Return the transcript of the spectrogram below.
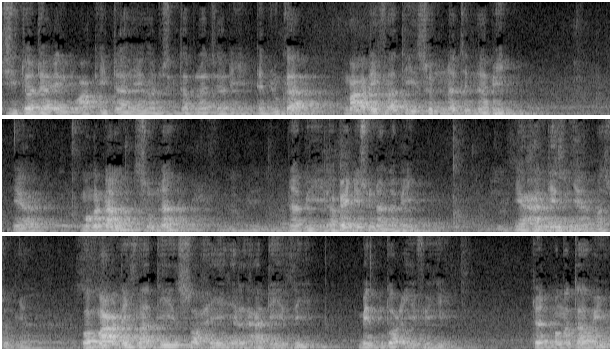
Di situ ada ilmu akidah yang harus kita pelajari dan juga ma'rifati sunnatin nabi. Ya, mengenal sunnah Nabi. Apa ini sunnah Nabi? Ya hadisnya maksudnya. Wa ma'rifati sahihil hadithi min dha'ifihi. Dan mengetahui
